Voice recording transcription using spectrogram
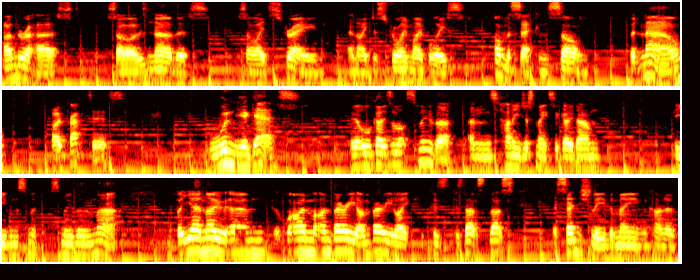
under rehearsed, so I was nervous, so I'd strain and I'd destroy my voice on the second song. But now I practice. Wouldn't you guess? It all goes a lot smoother, and honey just makes it go down even sm- smoother than that. But yeah, no, um, I'm I'm very I'm very like because because that's that's essentially the main kind of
